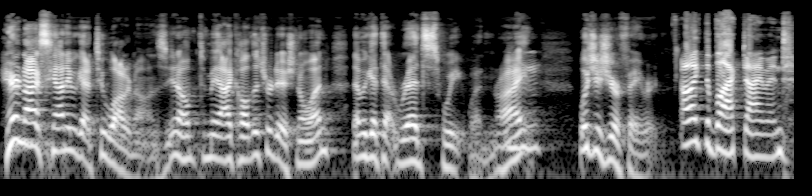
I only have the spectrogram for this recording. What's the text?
Here in Knox County, we got two watermelons. You know, to me, I call the traditional one. Then we get that red sweet one, right? Mm-hmm. Which is your favorite? I like the black diamond.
